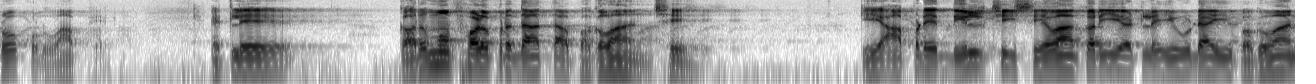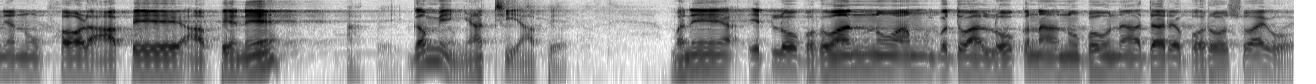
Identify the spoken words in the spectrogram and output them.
રોકડું આપે. એટલે કર્મ ફળ પ્રદાતા ભગવાન છે. કે આપણે દિલથી સેવા કરીએ એટલે ઈવડાઈ ભગવાન એનું ફળ આપે આપે ને ગમે ત્યાંથી આપે. મને એટલો ભગવાનનો આમ બધો આ લોકના અનુભવના આધારે ભરોસો આવ્યો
